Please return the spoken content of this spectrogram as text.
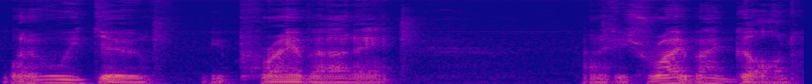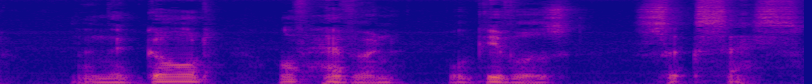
whatever we do, we pray about it. And if it's right by God, then the God of heaven will give us success.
